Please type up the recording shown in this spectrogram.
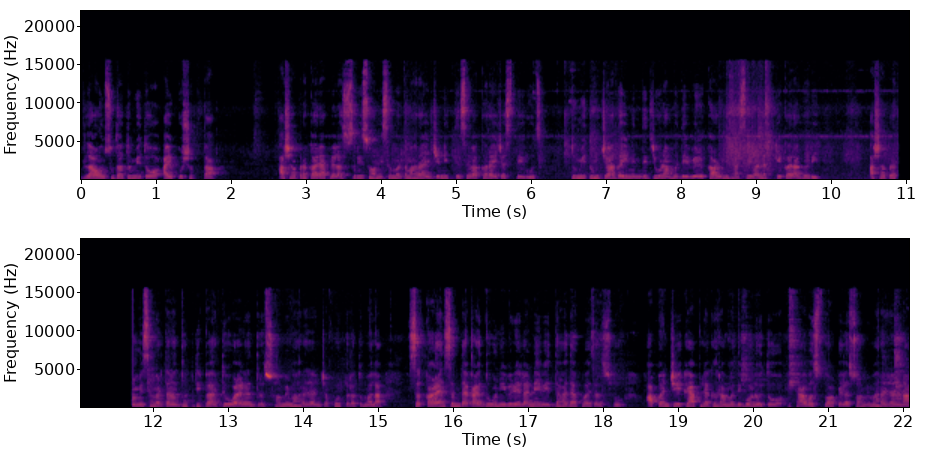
लावून सुद्धा तुम्ही तो ऐकू शकता. अशा प्रकारे आपल्याला श्री स्वामी समर्थ महाराजांची नित्यसेवा करायची असते रोज. तुम्ही तुमच्या दैनंदिन जीवनामध्ये वेळ काढून ह्या सेवा नक्की करा घरी. अशा प्रकारे स्वामी समर्थांना धूप दिपारती ओवाळल्यानंतर स्वामी महाराजांच्या फोटोला तुम्हाला सकाळ आणि संध्याकाळी दोन्ही वेळेला नैवेद्य हा दाखवायचा असतो. आपण जे काय आपल्या घरामध्ये बनवतो ह्या वस्तू आपल्याला स्वामी महाराजांना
